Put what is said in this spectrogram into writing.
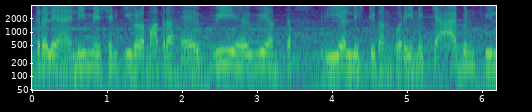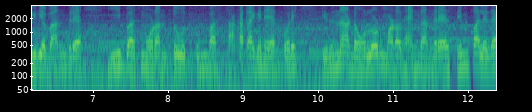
ಇದರಲ್ಲಿ ಆ್ಯನಿಮೇಷನ್ ಕೀಗಳು ಮಾತ್ರ ಹೆವಿ ಹೆವಿ ಅಂತ ರಿಯಲಿಸ್ಟಿಕ್ ಅನ್ಕೋರಿ. ಇನ್ನು ಕ್ಯಾಬಿನ್ ಫೀಲ್ಗೆ ಬಂದರೆ ಈ ಬಸ್ ಮೋಡ್ ಅಂತೂ ತುಂಬ ಸಖತ್ತಾಗಿದೆ ಅನ್ಕೋರಿ. ಇದನ್ನು ಡೌನ್ಲೋಡ್ ಮಾಡೋದು ಹೆಂಗಂದರೆ ಸಿಂಪಲ್ ಇದೆ.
